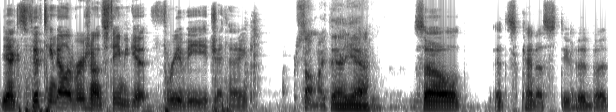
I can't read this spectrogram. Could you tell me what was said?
Yeah, because fifteen dollar version on Steam, you get three of each. I think or something like that. Yeah. so. It's kind of stupid, but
